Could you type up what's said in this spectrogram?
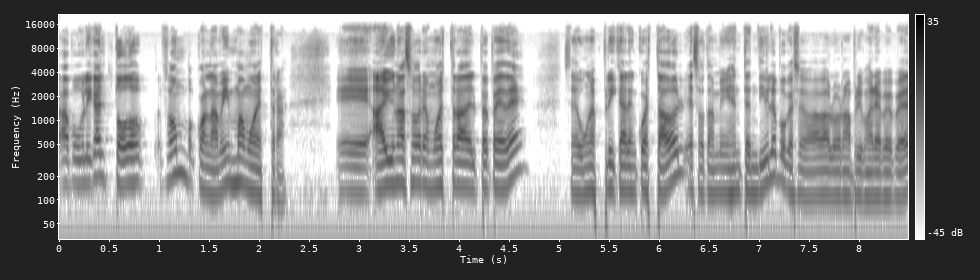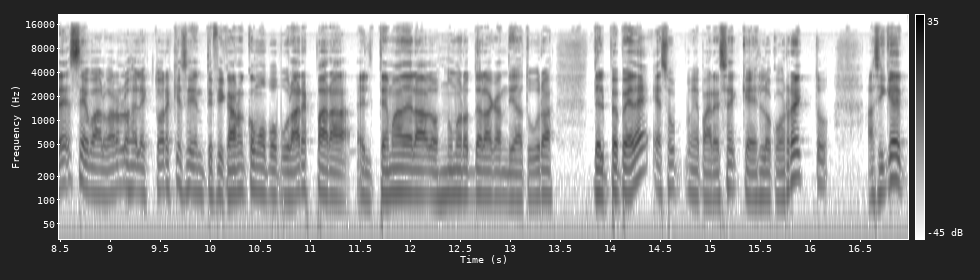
a publicar, todos son con la misma muestra. Eh, hay una sobremuestra del PPD. Según explica el encuestador, eso también es entendible porque se va a evaluar una primaria PPD. Se evaluaron los electores que se identificaron como populares para el tema de la- los números de la candidatura del PPD. Eso me parece que es lo correcto. Así que,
